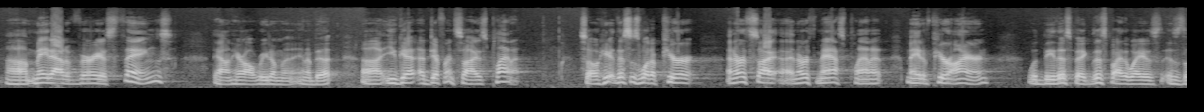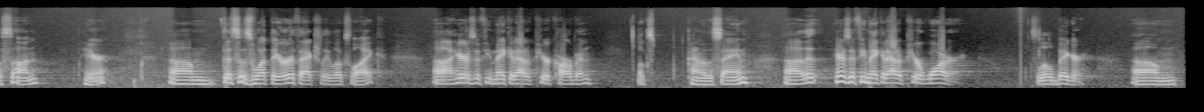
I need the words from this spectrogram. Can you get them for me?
uh, made out of various things. Down here, I'll read them in a bit. Uh, you get a different sized planet. So here, this is what a pure, an Earth, si an Earth mass planet made of pure iron would be this big. This, by the way, is, is the sun here. Um, this is what the Earth actually looks like. Uh, here's if you make it out of pure carbon. Looks kind of the same. Uh, th- here's if you make it out of pure water. It's a little bigger. Um,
